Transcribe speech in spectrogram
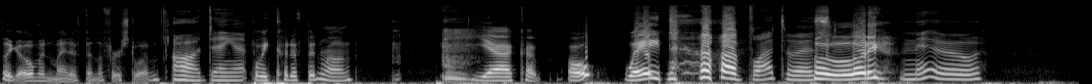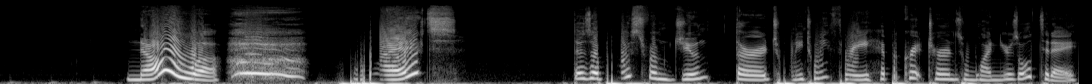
Feel like Omen might have been the first one, Oh, dang it. but we could have been wrong. yeah. Co- oh, wait. Plot twist. Oh, lordy. No. No. what? There's a post from June 3rd, 2023. Hypocrite turns 1 years old today.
